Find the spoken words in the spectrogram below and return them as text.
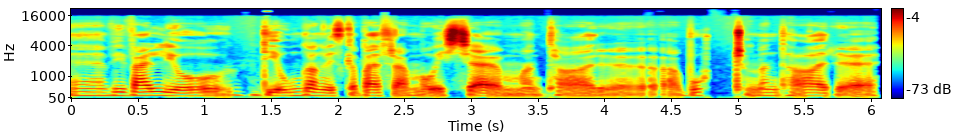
Eh, vi velger jo de ungene vi skal bære frem, og ikke man tar eh, abort, man, tar, eh,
